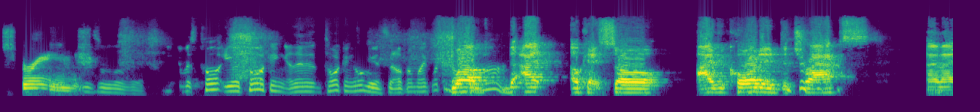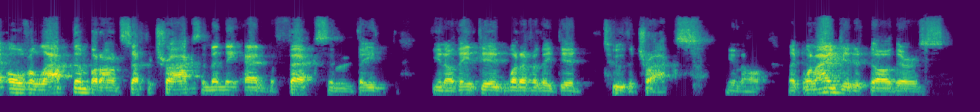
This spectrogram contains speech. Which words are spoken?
Strange. It was a little weird. It was talk. You were talking and then talking over yourself. I'm like, what the hell's going Well, on? the- I okay. So I recorded the tracks and I overlapped them, but on separate tracks, and then they added effects and they, you know, they did whatever they did to the tracks. You know, like when I did it though, there's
